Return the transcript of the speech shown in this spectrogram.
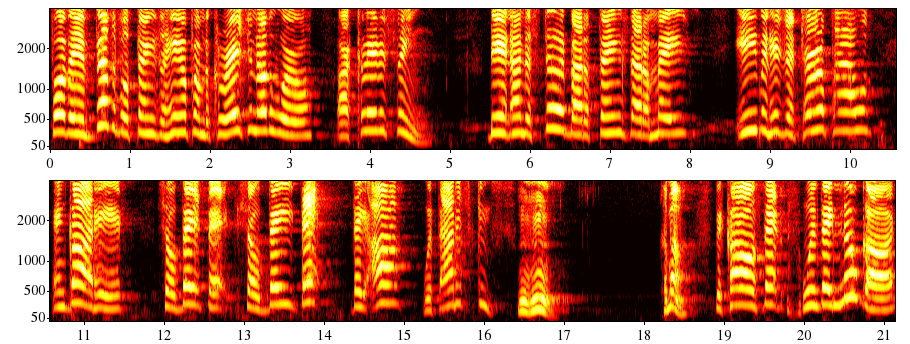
For the invisible things of him from the creation of the world are clearly seen, being understood by the things that are made, even his eternal power and Godhead, so they that so they that they are without excuse. Mm-hmm. Come on. Because that when they knew God,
